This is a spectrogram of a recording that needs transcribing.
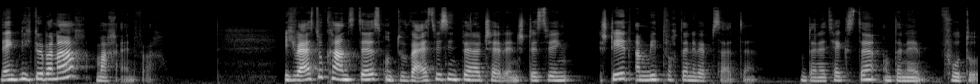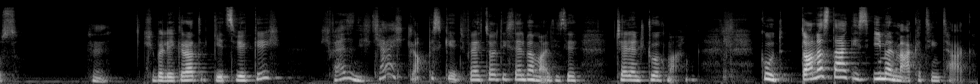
Denk nicht drüber nach, mach einfach. Ich weiß, du kannst es und du weißt, wir sind bei einer Challenge. Deswegen steht am Mittwoch deine Webseite und deine Texte und deine Fotos. Hm. Ich überlege gerade, geht's wirklich? Ich weiß es nicht. Ja, ich glaube, es geht. Vielleicht sollte ich selber mal diese Challenge durchmachen. Gut, Donnerstag ist E-Mail-Marketing-Tag.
